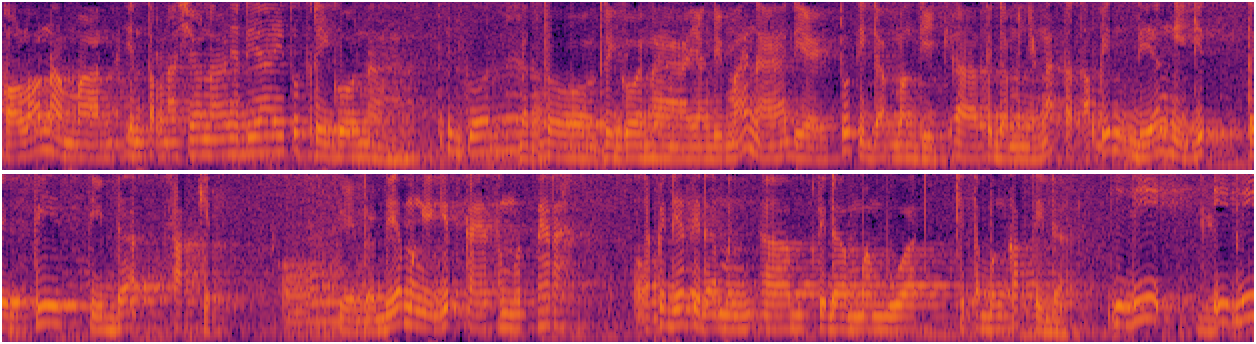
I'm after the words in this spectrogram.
Kalau nama internasionalnya dia itu trigona. trigona. Betul, trigona yang di mana dia itu tidak menggig, eh, tidak menyengat, tetapi dia ngigit tapi tidak sakit. Oh. Gitu. Dia menggigit kayak semut merah, tapi dia tidak men- eh, tidak membuat kita bengkak tidak. Jadi Gitu. ini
